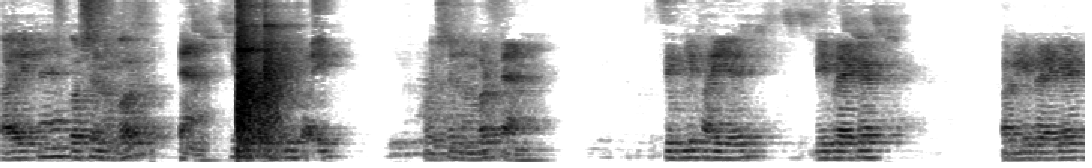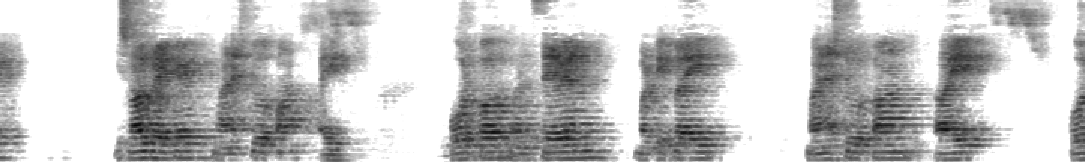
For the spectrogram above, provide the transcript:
देखते हैं क्वेश्चन नंबर टेन है क्वेश्चन नंबर टेन सिंप्लीफाई है D bracket curly bracket small bracket minus two upon five four power minus seven multiply minus two upon five, four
